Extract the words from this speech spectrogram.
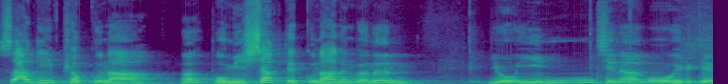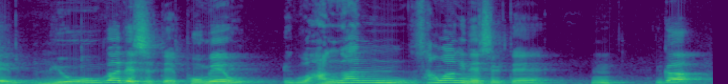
싹이 폈구나, 어? 봄이 시작됐구나 하는 거는 요 인 지나고 이렇게 묘가 됐을 때, 봄에 왕한 상황이 됐을 때, 음. 그러니까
